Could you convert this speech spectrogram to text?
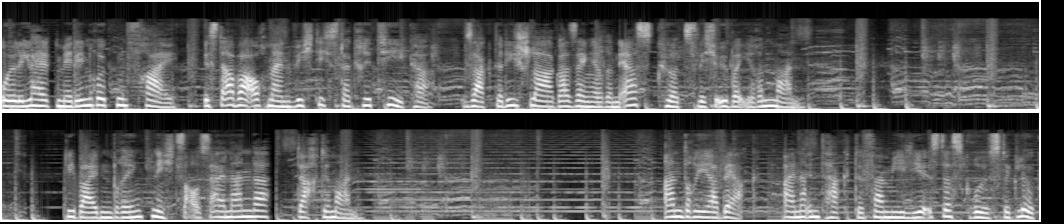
Uli hält mir den Rücken frei, ist aber auch mein wichtigster Kritiker, sagte die Schlagersängerin erst kürzlich über ihren Mann. Die beiden bringt nichts auseinander, dachte man. Andrea Berg, eine intakte Familie ist das größte Glück.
